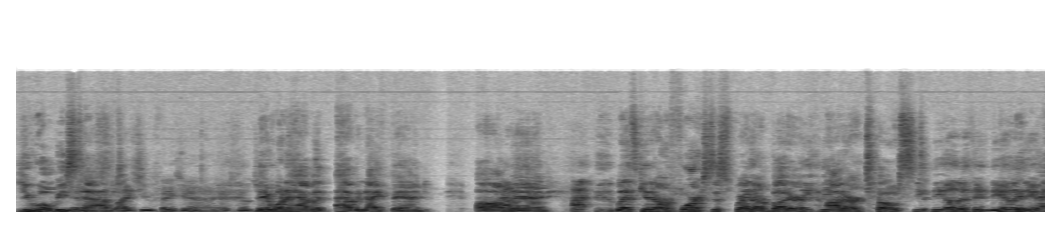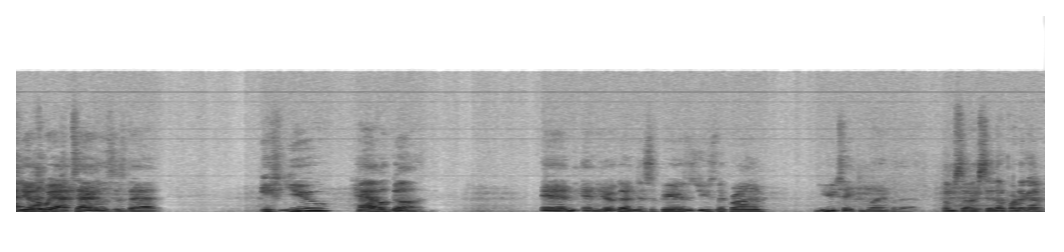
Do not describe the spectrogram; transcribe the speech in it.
You will be yeah, stabbed. slice you in the face. Yeah, no They want to have a have a knife ban. Oh I man. I, let's get our forks to spread our butter The- the- on our toast. the, the other thing, the other the, the other way I tackle this is that if you have a gun and and your gun disappears, is used in a crime, you take the blame for that. I'm sorry, say that part again.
